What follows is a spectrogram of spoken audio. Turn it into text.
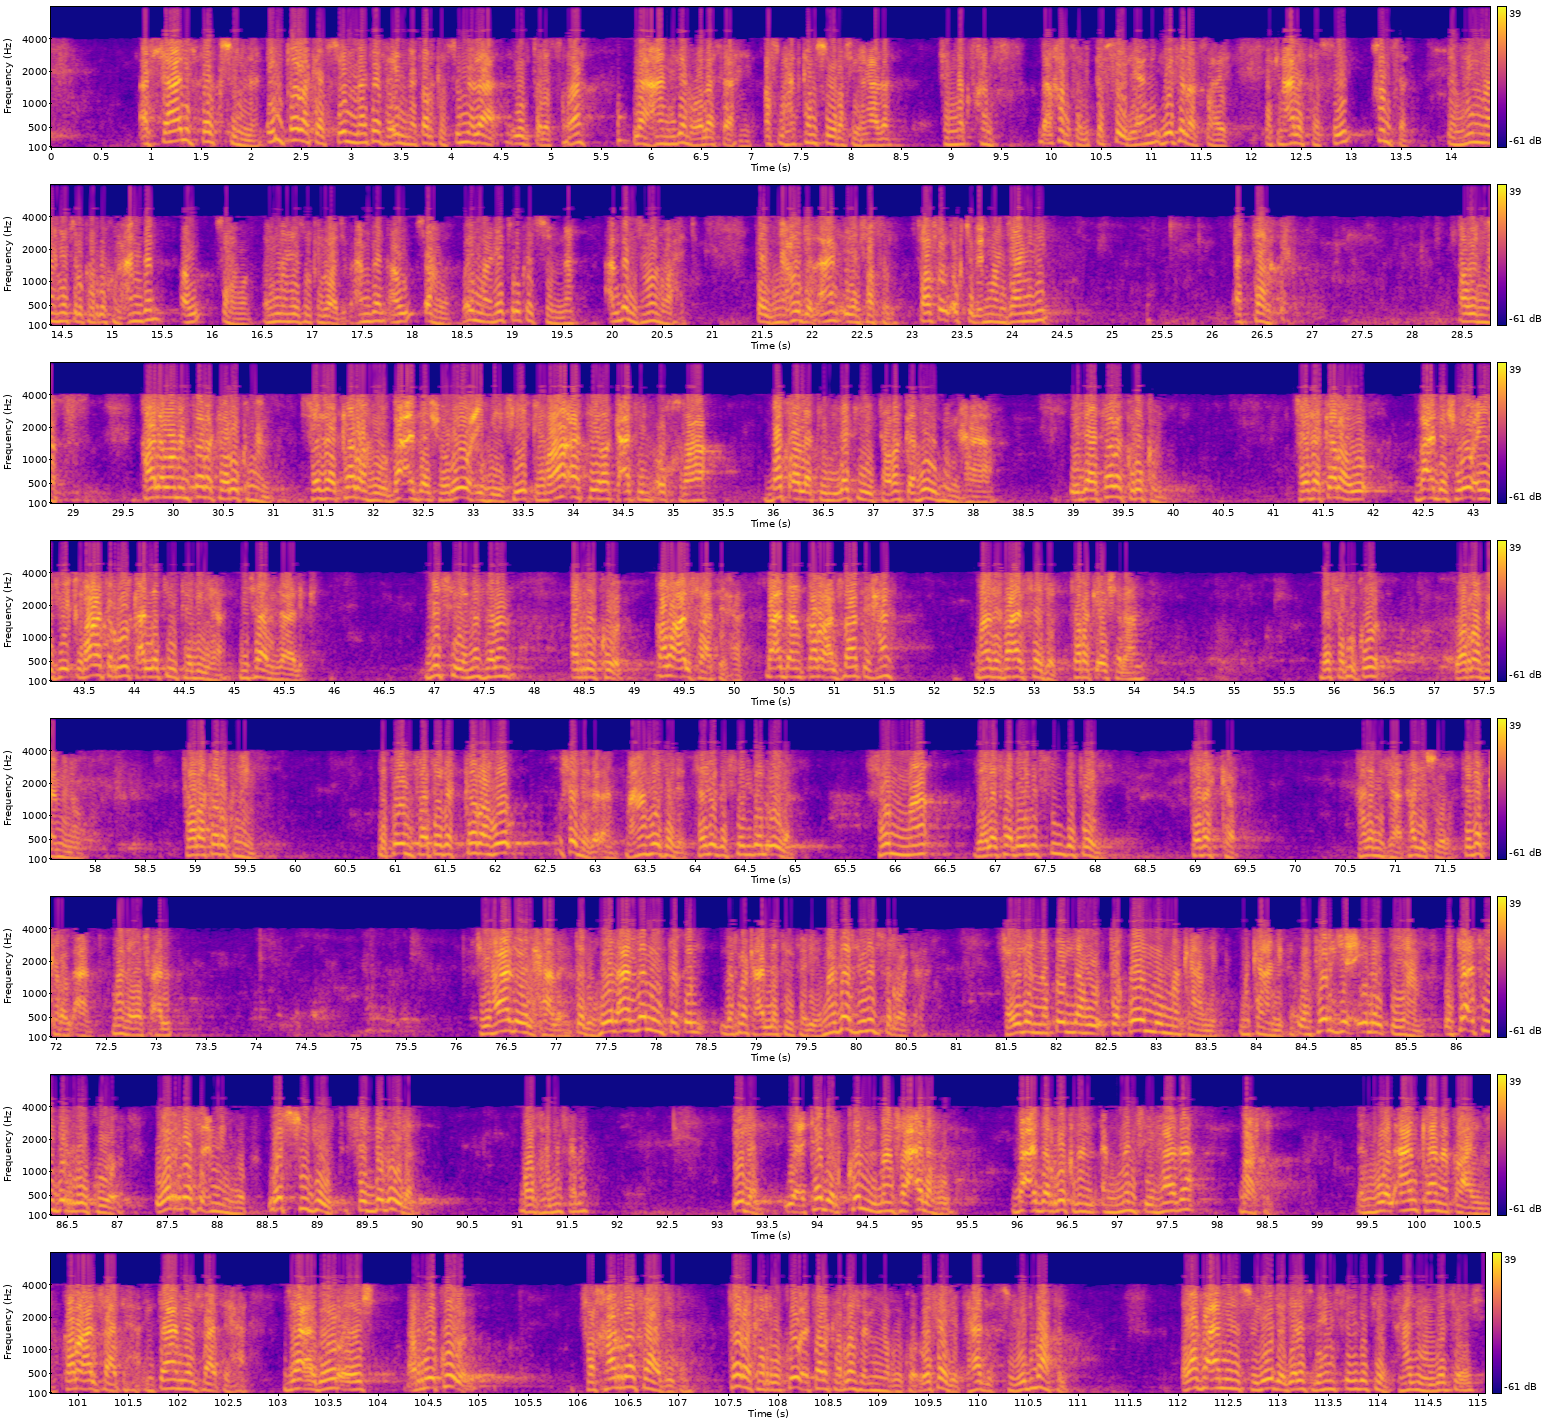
الثالث ترك سنة. إن ترك السنة فإن ترك السنة لا يبطل الصلاة لا عامدا ولا ساهيا. أصبحت كم صورة في هذا؟ في النقص خمس. لا خمسة بالتفصيل يعني هي ثلاث صحيح. لكن على التفصيل خمسة. يعني إما أن يترك الركن عمدا أو سهوا وإما أن يترك الواجب عمدا أو سهوا وإما أن يترك السنة عمدا وسهوا واحد. طيب نعود الآن إلى الفصل. فصل أكتب عنوان جانبي الترك أو النقص. قال ومن ترك ركنا فذكره بعد شروعه في قراءة ركعة أخرى بطلت التي تركه منها. إذا ترك ركن فذكره بعد شروعه في قراءة الركعة التي تليها. مثال ذلك. نسي مثلا الركوع. قرأ الفاتحة. بعد أن قرأ الفاتحة ماذا فعل؟ سجد. ترك إيش الآن؟ بس الركوع والرفع منه. ترك ركنين. يقول فتذكره سجد الآن. معناه هو سجد. سجد السجدة الأولى. ثم جلس بين السجدتين. تذكر. هذا مثال هذه صورة. تذكر الآن ماذا يفعل؟ في هذه الحالة انتبه هو الآن لم ينتقل للركعة التي تليها ما زال في نفس الركعة. فإذا نقول له تقوم من مكانك مكانك وترجع إلى القيام وتأتي بالركوع والرفع منه والسجود السجدة الأولى. واضحة المسألة؟ إذا يعتبر كل ما فعله بعد الركن المنسي هذا باطل. لأنه هو الآن كان قائما. قرأ الفاتحة انتهى من الفاتحة. جاء دور إيش؟ الركوع. فخر ساجدا. ترك الركوع ترك الرفع من الركوع. وسجد. هذا السجود باطل. رفع من السجود وجلس بين السجدتين. هذه الجلسة إيش؟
